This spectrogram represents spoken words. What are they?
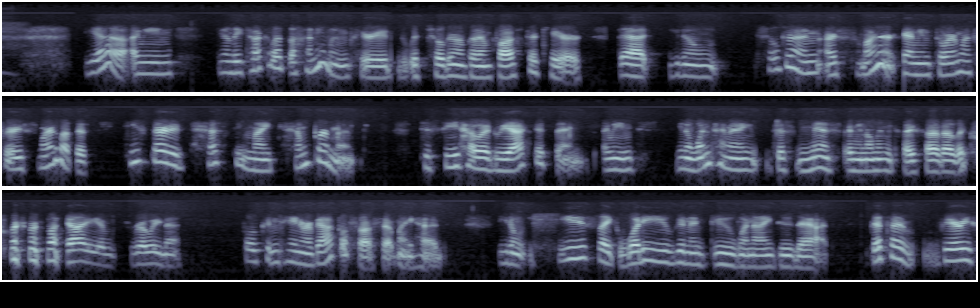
yeah, I mean, you know, they talk about the honeymoon period with children who've in foster care that, you know, children are smart. I mean, Thorin was very smart about this. He started testing my temperament to see how I'd react to things. I mean, you know, one time I just missed, I mean, only because I saw it out of the corner of my eye, I'm throwing a full container of applesauce at my head. You know, he's like, what are you going to do when I do that? That's a very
